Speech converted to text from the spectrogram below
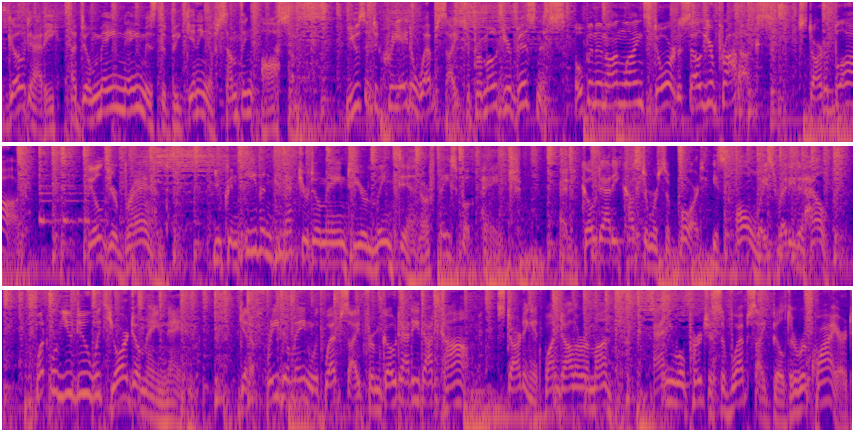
GoDaddy, a domain name is the beginning of something awesome. Use it to create a website to promote your business, open an online store to sell your products, start a blog, build your brand. You can even connect your domain to your LinkedIn or Facebook page. And GoDaddy customer support is always ready to help. What will you do with your domain name? Get a free domain with website from GoDaddy.com, starting at $1 a month. Annual purchase of website builder required.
